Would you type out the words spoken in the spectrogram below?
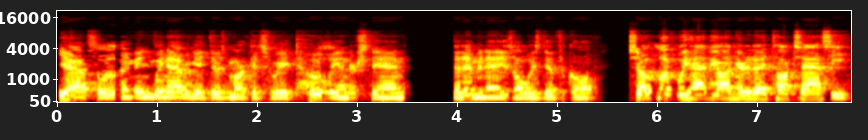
Yeah, absolutely. I mean, we navigate those markets. We totally understand that M and A is always difficult. So, look, we have you on here today to talk SASE.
